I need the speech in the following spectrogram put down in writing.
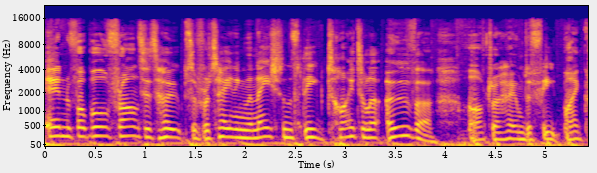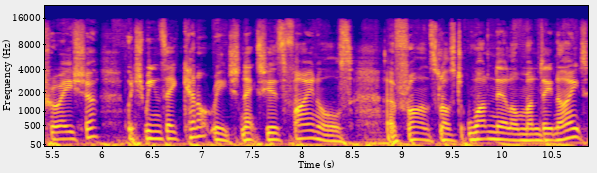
In football, France's hopes of retaining the Nations League title are over after a home defeat by Croatia, which means they cannot reach next year's finals. Uh, France lost 1 0 on Monday night.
